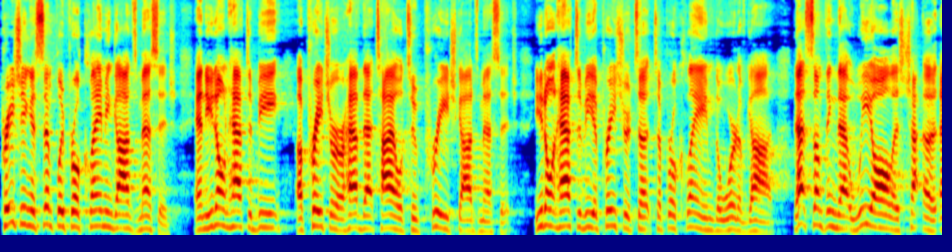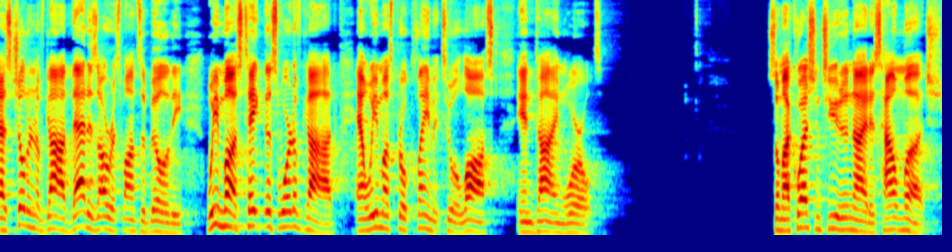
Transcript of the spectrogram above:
Preaching is simply proclaiming God's message. And you don't have to be a preacher or have that title to preach God's message. You don't have to be a preacher to, to proclaim the Word of God. That's something that we all, as, uh, as children of God, that is our responsibility. We must take this Word of God and we must proclaim it to a lost and dying world. So, my question to you tonight is how much,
